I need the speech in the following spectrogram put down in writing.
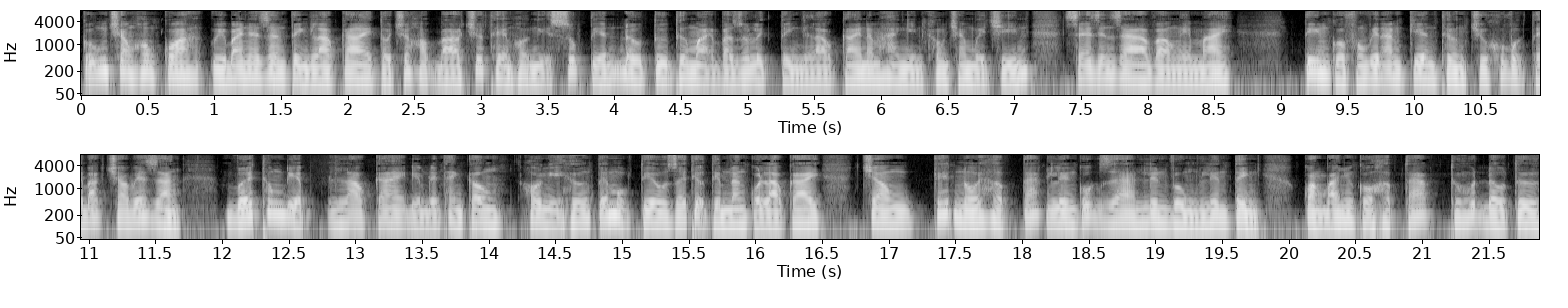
Cũng trong hôm qua, Ủy ban nhân dân tỉnh Lào Cai tổ chức họp báo trước thềm hội nghị xúc tiến đầu tư thương mại và du lịch tỉnh Lào Cai năm 2019 sẽ diễn ra vào ngày mai. Tin của phóng viên An Kiên thường trú khu vực Tây Bắc cho biết rằng, với thông điệp Lào Cai điểm đến thành công, hội nghị hướng tới mục tiêu giới thiệu tiềm năng của Lào Cai trong kết nối hợp tác liên quốc gia, liên vùng, liên tỉnh, quảng bá nhu cầu hợp tác, thu hút đầu tư,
